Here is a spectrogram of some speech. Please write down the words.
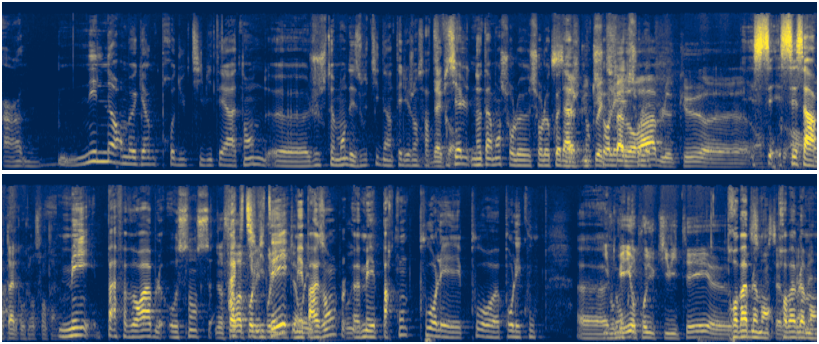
un énorme gain de productivité à attendre euh, justement des outils d'intelligence artificielle, notamment sur le, sur le codage. Ça Donc sur les, favorable que euh, c'est ça, mais pas favorable au sens activité, mais par exemple, euh, mais par contre pour les pour pour les coûts. Euh, Ils vont gagner en productivité. Euh, probablement, probablement.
